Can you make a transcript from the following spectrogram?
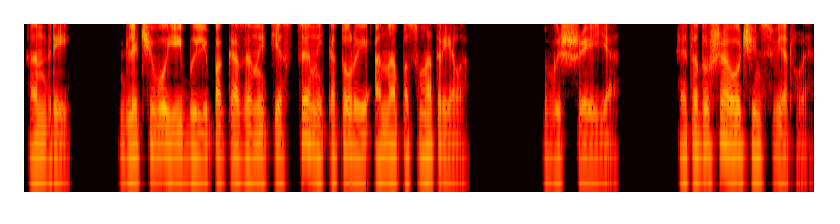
Андрей. Для чего ей были показаны те сцены, которые она посмотрела? Высшее «я». Эта душа очень светлая.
